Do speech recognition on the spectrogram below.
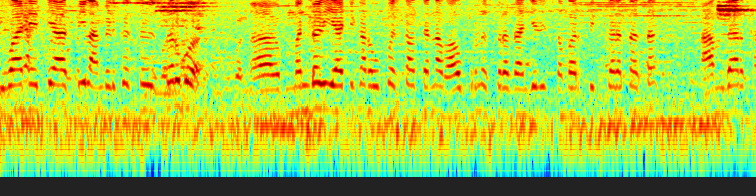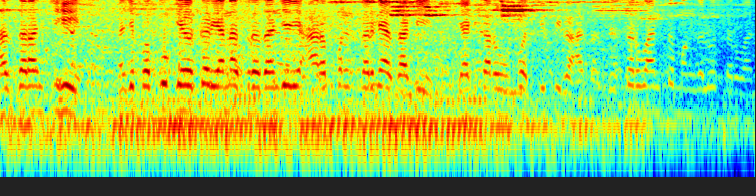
युवा नेते असतील आंबेडकर सर्व मंडळी या ठिकाणी उपस्थित त्यांना भावपूर्ण श्रद्धांजली समर्पित करत असतात. आमदार खासदारांचीही म्हणजे पप्पू केळकर यांना श्रद्धांजली अर्पण करण्यासाठी या ठिकाणी उपस्थिती राहतात. ते सर्वांचं मंगल व सर्वांचं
